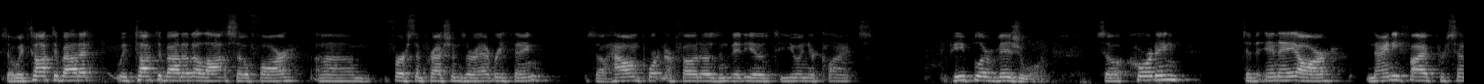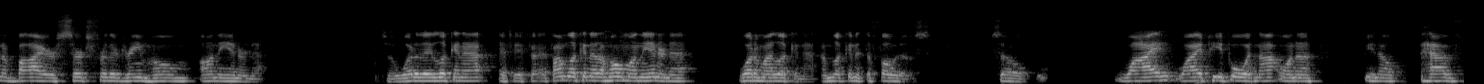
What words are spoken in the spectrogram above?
So we've talked about it. We've talked about it a lot so far. Um, first impressions are everything. So how important are photos and videos to you and your clients? People are visual. So according to the NAR, 95% of buyers search for their dream home on the internet. So what are they looking at? If, if, if I'm looking at a home on the internet, what am I looking at? I'm looking at the photos. So why why people would not want to, you know, have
